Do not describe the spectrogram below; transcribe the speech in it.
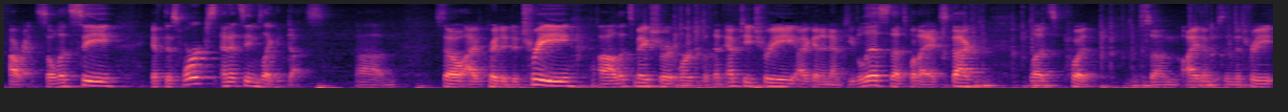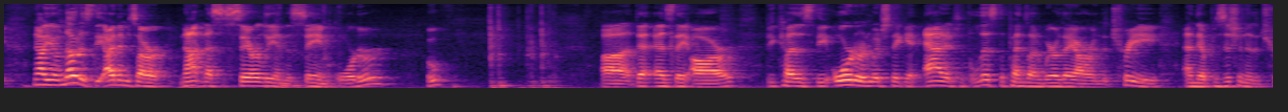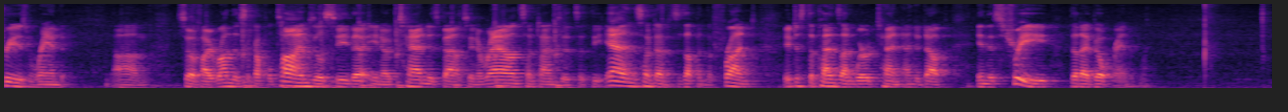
All right, so let's see if this works, and it seems like it does. Um, so I've created a tree. Uh, let's make sure it works with an empty tree. I get an empty list, that's what I expect. Let's put some items in the tree. Now you'll notice the items are not necessarily in the same order Oop. Uh, that, as they are because the order in which they get added to the list depends on where they are in the tree, and their position in the tree is random. Um, so if I run this a couple times, you'll see that you know 10 is bouncing around. Sometimes it's at the end, sometimes it's up in the front. It just depends on where 10 ended up in this tree that I built randomly.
